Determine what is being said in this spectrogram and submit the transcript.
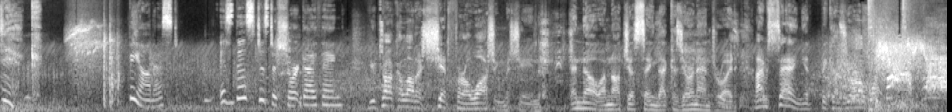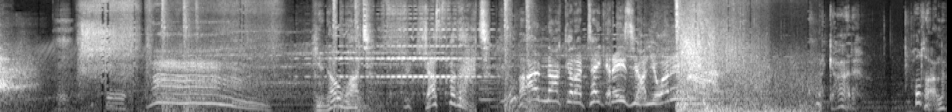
Dick. Be honest. Is this just a short guy thing? You talk a lot of shit for a washing machine. And no, I'm not just saying that because you're an android. I'm saying it because you're a woman. You know what? Just for that, I'm not gonna take it easy on you anymore! Oh my god. Hold on.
